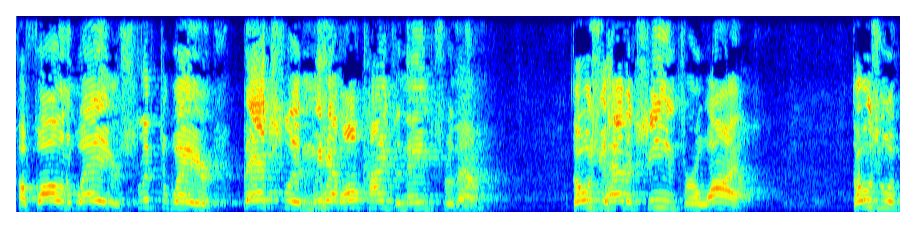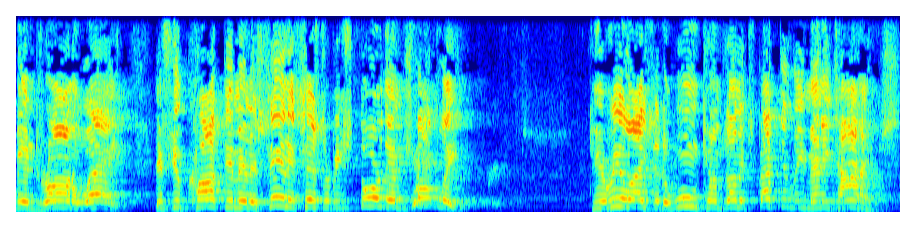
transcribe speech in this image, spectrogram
have fallen away or slipped away or backslidden. We have all kinds of names for them. Those you haven't seen for a while. Those who have been drawn away. If you caught them in a sin, it says to restore them gently. Do you realize that a wound comes unexpectedly many times?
